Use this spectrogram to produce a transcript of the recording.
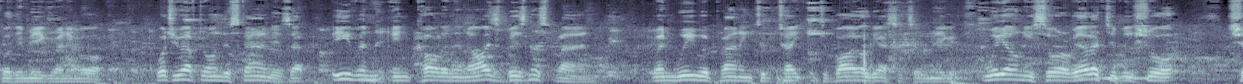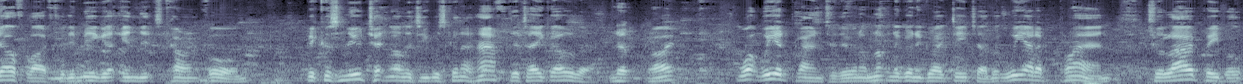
for the Amiga anymore. What you have to understand is that even in Colin and I's business plan, when we were planning to take to buy all the assets of Amiga, we only saw a relatively short shelf life for the Amiga in its current form because new technology was going to have to take over Yep. right? What we had planned to do, and I'm not going to go into great detail, but we had a plan to allow people,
